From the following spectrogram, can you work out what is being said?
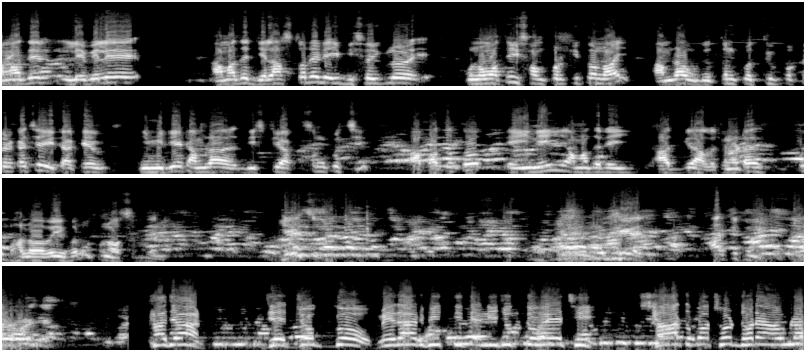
আমাদের লেভেলে আমাদের জেলা স্তরের এই বিষয়গুলো কোনো মতেই সম্পর্কিত নয়। আমরা উদ্যতন কর্তৃপক্ষের কাছে এটাকে ইমিডিয়েট আমরা দৃষ্টি আকর্ষণ করছি। আপাতত এই নিয়েই আমাদের এই আজকের আলোচনাটা খুব ভালোভাবেই হলো কোনো অসুবিধা নেই। ঠিক আছে হাজার যে যোগ্য মেধার ভিত্তিতে নিযুক্ত হয়েছি, সাত বছর ধরে আমরা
